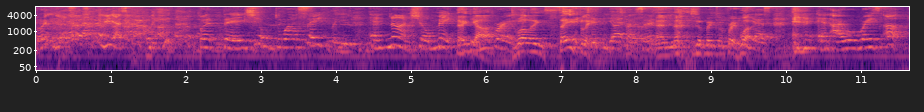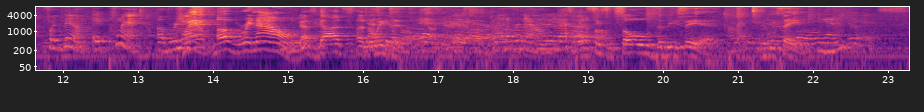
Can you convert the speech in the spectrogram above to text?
But yes, yes. But they shall dwell safely, and none shall make Thank them God. afraid. Dwelling safely. Yes, Pastor. And none shall make them afraid. What? Yes, and I will raise up for them a plant of renown. Plant of renown. That's God's That's anointed. beautiful. Yes, Plant of renown. That's I see some souls to be saved. To be saved. Yes.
